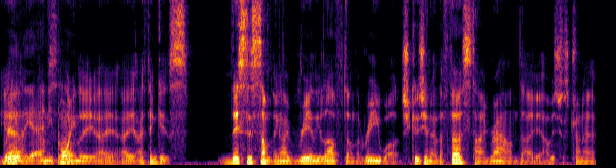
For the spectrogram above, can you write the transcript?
yeah really at any point. I, I i think it's this is something I really loved on the rewatch because you know the first time round I, I was just trying to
